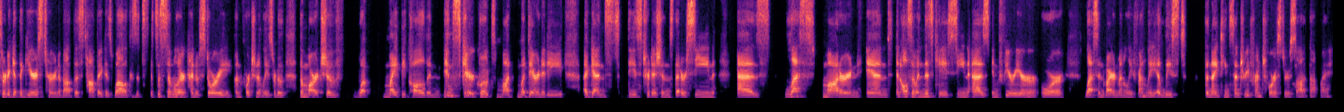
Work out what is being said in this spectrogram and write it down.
sort of get the gears turned about this topic as well because it's it's a similar kind of story unfortunately sort of the march of what might be called in in scare quotes mod- modernity against these traditions that are seen as less modern and and also in this case seen as inferior or less environmentally friendly. At least the 19th century french foresters saw it that way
